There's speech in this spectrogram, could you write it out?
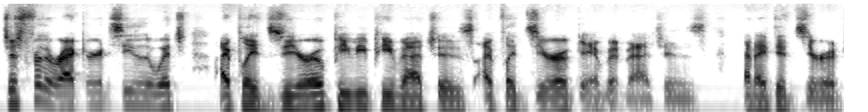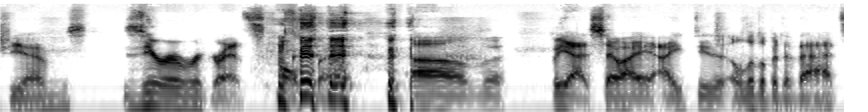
Just for the record, Season of the Witch, I played zero PvP matches, I played zero Gambit matches, and I did zero GMs. Zero regrets, also. um, but yeah, so I, I did a little bit of that.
